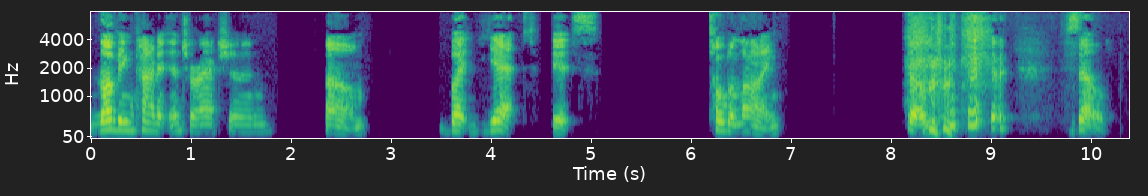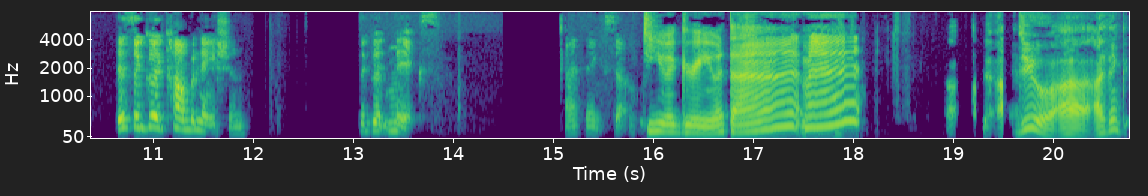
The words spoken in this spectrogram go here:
loving kind of interaction. Um, but yet it's total line. So, so it's a good combination. It's a good mix. I think so. do you agree with that, Matt? I do. Uh, I think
